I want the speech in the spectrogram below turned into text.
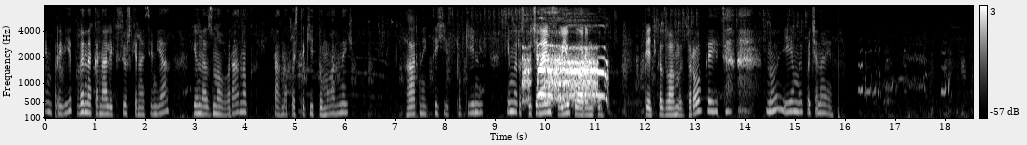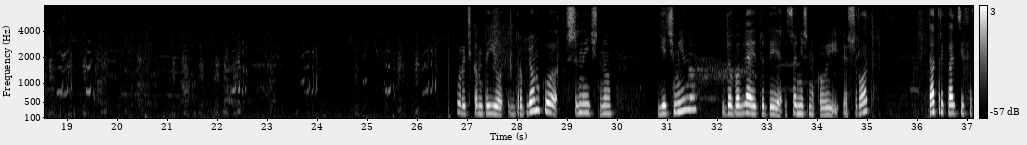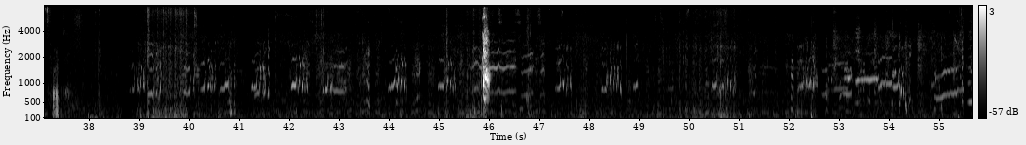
Всім привіт! Ви на каналі Ксюшкіна Сім'я. І в нас знову ранок. Ранок ось такий туманний, гарний, тихий, спокійний. І ми розпочинаємо свою поранку. Петька з вами здоровкається. Ну і ми починаємо. Курочкам даю дробленку пшеничну ячміну, додаю туди соняшниковий шрот та трикальцій фосфат.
